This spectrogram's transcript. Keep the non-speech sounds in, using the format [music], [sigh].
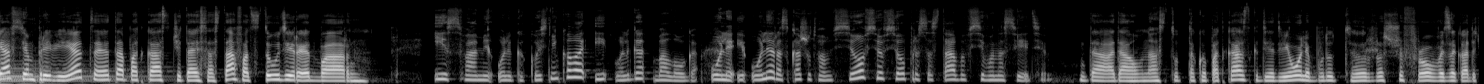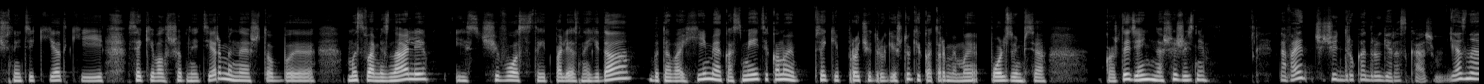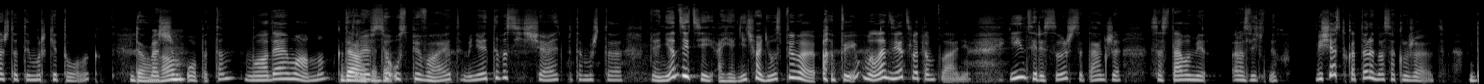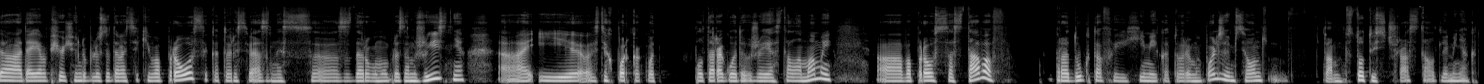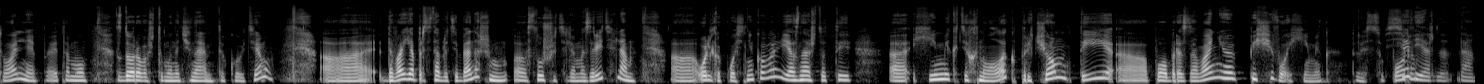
Друзья, всем привет! Это подкаст «Читай состав» от студии Red Barn. И с вами Ольга Косникова и Ольга Балога. Оля и Оля расскажут вам все-все-все про составы всего на свете. Да, да, у нас тут такой подкаст, где две Оли будут расшифровывать загадочные этикетки и всякие волшебные термины, чтобы мы с вами знали, из чего состоит полезная еда, бытовая химия, косметика, ну и всякие прочие другие штуки, которыми мы пользуемся каждый день в нашей жизни. Давай чуть-чуть друг о друге расскажем. Я знаю, что ты маркетолог да. большим опытом, молодая мама, которая да, все да. успевает. Меня это восхищает, потому что у меня нет детей, а я ничего не успеваю. [laughs] А ты молодец в этом плане. И интересуешься также составами различных веществ, которые нас окружают. Да, да, я вообще очень люблю задавать всякие вопросы, которые связаны с, с здоровым образом жизни. А, и с тех пор, как вот полтора года уже я стала мамой, а, вопрос составов продуктов и химии, которой мы пользуемся, он там сто тысяч раз стал для меня актуальнее, поэтому здорово, что мы начинаем такую тему. А, давай я представлю тебя нашим э, слушателям и зрителям. А, Ольга Косникова. Я знаю, что ты э, химик-технолог, причем ты э, по образованию пищевой химик. То есть с упором. Все верно, да.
